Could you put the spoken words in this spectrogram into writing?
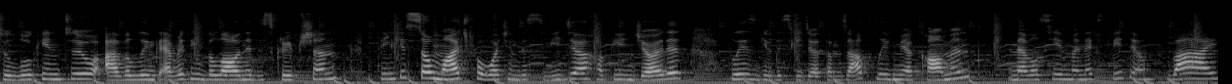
to look into. I will link everything below in the description. Thank you so much for watching this video. Hope you enjoyed it. Please give this video a thumbs up, leave me a comment, and I will see you in my next video. Bye!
